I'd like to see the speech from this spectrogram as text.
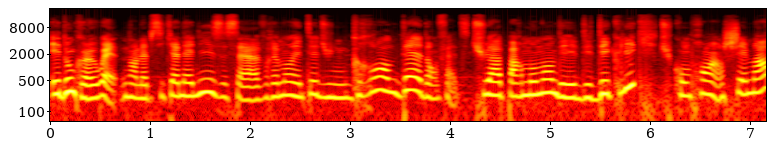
Et donc, euh, ouais, dans la psychanalyse, ça a vraiment été d'une grande aide en fait. Tu as par moments des, des déclics, tu comprends un schéma,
